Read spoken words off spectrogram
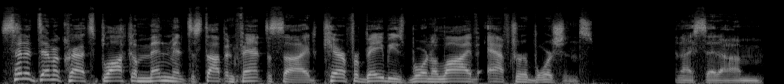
Senate Democrats block amendment to stop infanticide, care for babies born alive after abortions. And I said, um,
